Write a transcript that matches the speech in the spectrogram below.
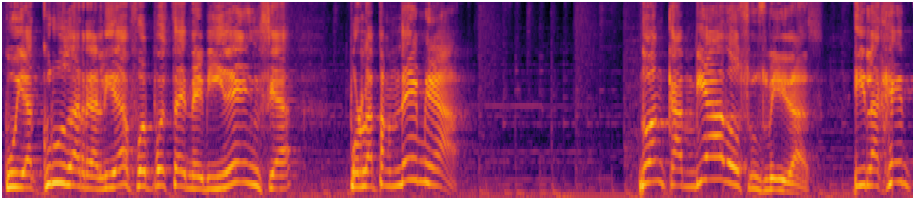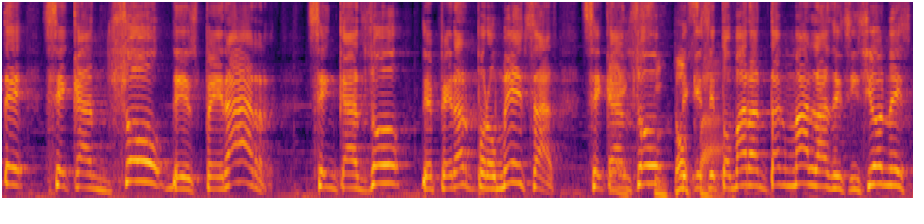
cuya cruda realidad fue puesta en evidencia por la pandemia. No han cambiado sus vidas y la gente se cansó de esperar, se cansó de esperar promesas, se cansó de que se tomaran tan malas decisiones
